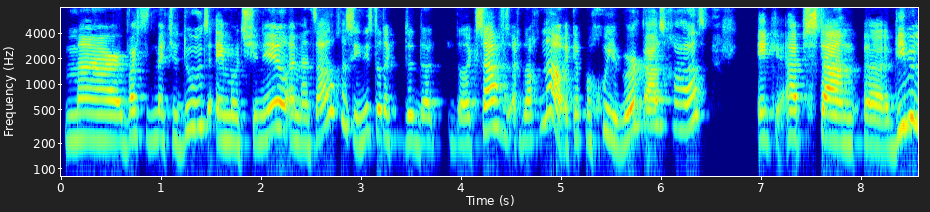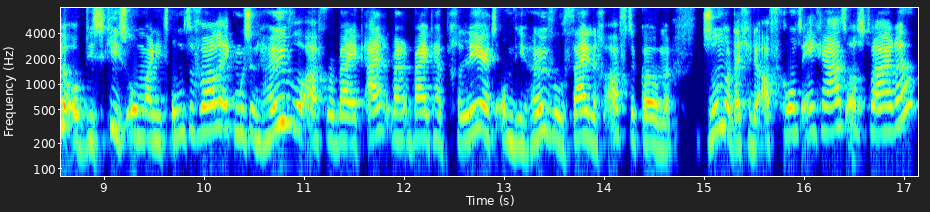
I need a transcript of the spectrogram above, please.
Maar wat het met je doet, emotioneel en mentaal gezien, is dat ik, dat, dat ik s'avonds echt dacht, nou, ik heb een goede workout gehad. Ik heb staan uh, wiebelen op die skis om maar niet om te vallen. Ik moest een heuvel af waarbij ik, waarbij ik heb geleerd om die heuvel veilig af te komen. Zonder dat je de afgrond ingaat, als het ware.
